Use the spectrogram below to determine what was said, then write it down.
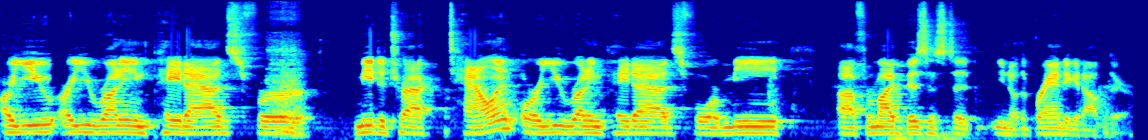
are you are you running paid ads for me to track talent, or are you running paid ads for me uh, for my business to you know the brand to get out there?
